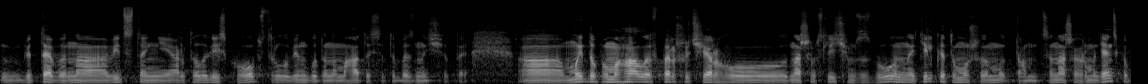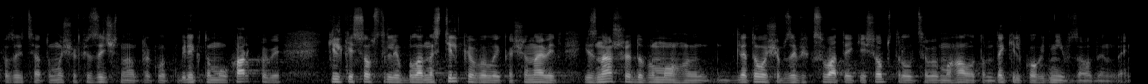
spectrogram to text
від тебе на відстані артилерійського обстрілу, він буде намагатися тебе знищити. А, Ми допомагали в першу чергу нашим слідчим з СБУ не тільки тому, що ми там це наша громадянська позиція, а тому що фізично, наприклад, рік тому у Харкові кількість обстрілів була настільки велика, що навіть із нашою допомогою для того, щоб зафіксувати якісь обстріли, це вимагало там декількох днів за один день.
